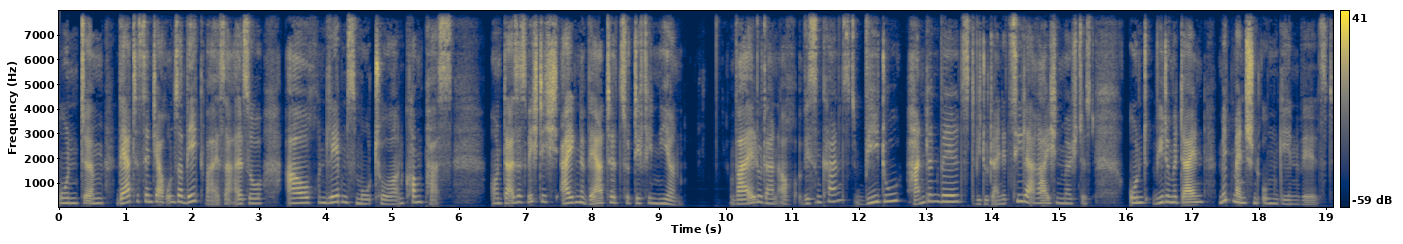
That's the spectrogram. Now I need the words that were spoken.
Und ähm, Werte sind ja auch unser Wegweiser, also auch ein Lebensmotor, ein Kompass. Und da ist es wichtig, eigene Werte zu definieren weil du dann auch wissen kannst, wie du handeln willst, wie du deine Ziele erreichen möchtest und wie du mit deinen Mitmenschen umgehen willst.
